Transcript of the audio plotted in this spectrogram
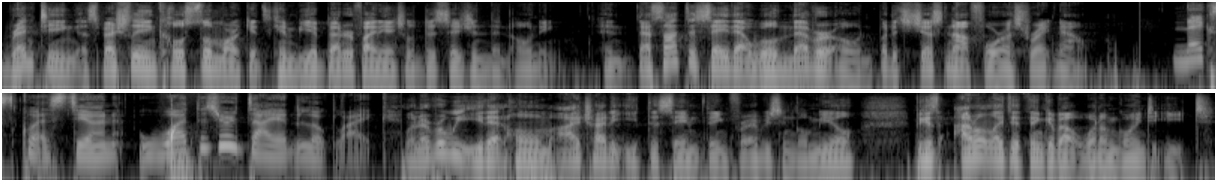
Renting, especially in coastal markets, can be a better financial decision than owning. And that's not to say that we'll never own, but it's just not for us right now. Next question What does your diet look like? Whenever we eat at home, I try to eat the same thing for every single meal because I don't like to think about what I'm going to eat.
